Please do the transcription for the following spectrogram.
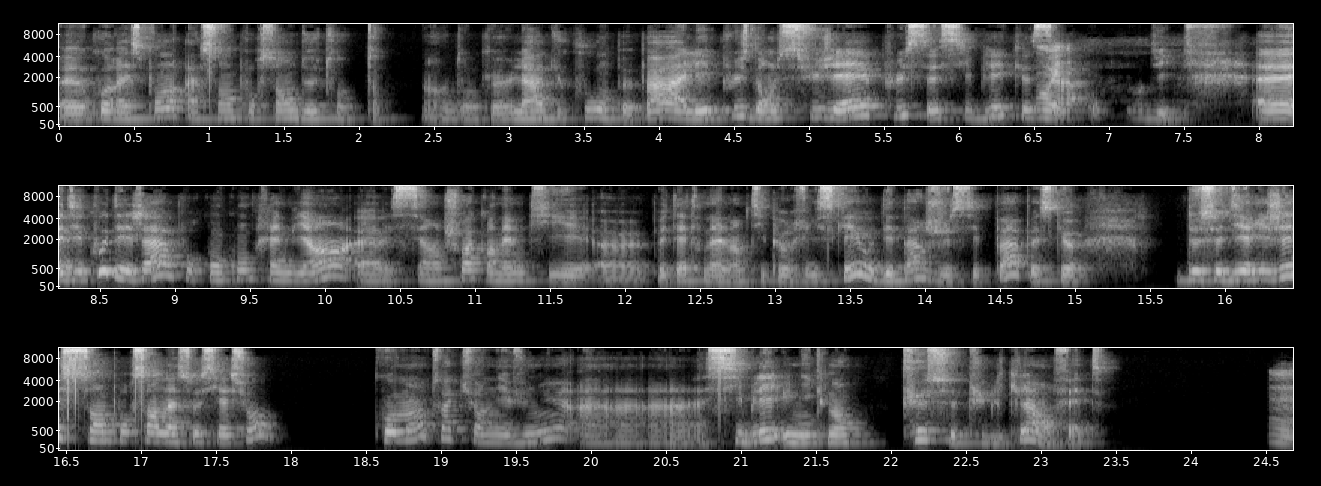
euh, correspond à 100% de ton temps. hein. Donc euh, là, du coup, on peut pas aller plus dans le sujet, plus ciblé que Oui. Euh, du coup, déjà, pour qu'on comprenne bien, euh, c'est un choix quand même qui est euh, peut-être même un petit peu risqué au départ, je sais pas, parce que de se diriger 100% de l'association, comment toi tu en es venu à, cibler uniquement que ce public-là en fait? Mm.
